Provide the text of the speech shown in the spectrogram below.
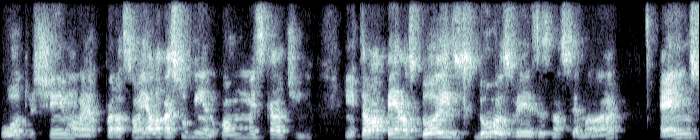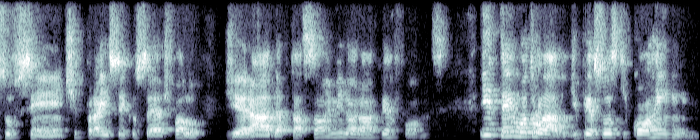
outro estímulo, uma recuperação, e ela vai subindo como uma escadinha. Então, apenas dois, duas vezes na semana é insuficiente para isso aí que o Sérgio falou: gerar adaptação e melhorar a performance. E tem o outro lado, de pessoas que correm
